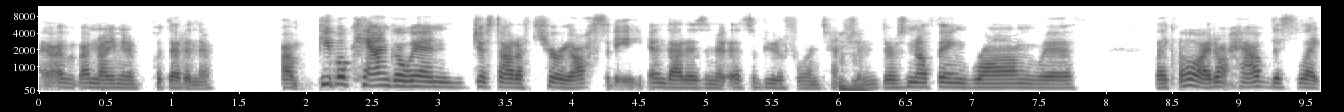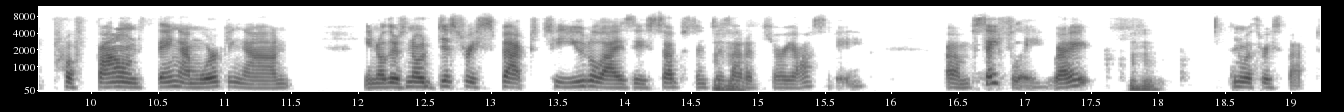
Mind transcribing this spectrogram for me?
I, i'm I'm not even gonna put that in there um, people can go in just out of curiosity and that isn't it that's a beautiful intention. There's nothing wrong with like oh i don't have this like profound thing i'm working on. You know there's no disrespect to utilize these substances Mhm. out of curiosity um, safely right? Mhm. and with respect.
